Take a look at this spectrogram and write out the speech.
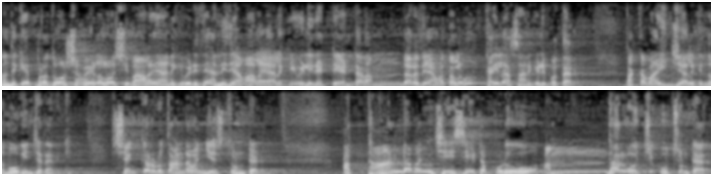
అందుకే ప్రదోష వేళలో శివాలయానికి వెడితే అన్ని దేవాలయాలకి వెళ్ళినట్టే అంటారు. అందరు దేవతలు కైలాసానికి వెళ్ళిపోతారు. పక్క వాయిద్యాల కింద మోగించడానికి. శంకరుడు తాండవం చేస్తూ ఉంటాడు. ఆ తాండవం చేసేటప్పుడు అందరూ వచ్చి కూర్చుంటారు.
